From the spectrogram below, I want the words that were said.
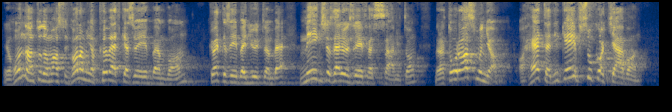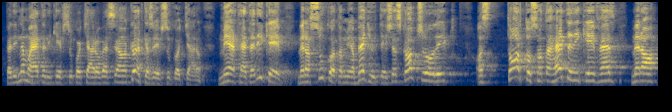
Jó, honnan tudom azt, hogy valami a következő évben van, következő évben gyűjtöm be, mégis az előző évhez számítom, mert a Tóra azt mondja, a hetedik év szukotjában, pedig nem a hetedik év szukotjáról beszél, hanem a következő év szukotjáról. Miért hetedik év? Mert a szukot, ami a begyűjtéshez kapcsolódik, az tartozhat a hetedik évhez, mert a,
